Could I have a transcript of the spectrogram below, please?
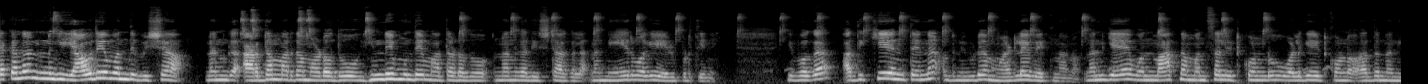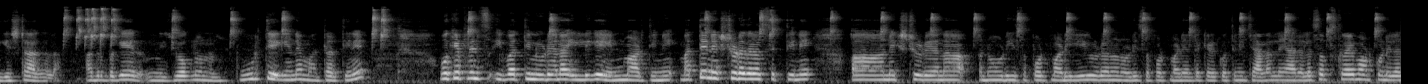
ಯಾಕಂದರೆ ನನಗೆ ಯಾವುದೇ ಒಂದು ವಿಷಯ, ನನಗೆ ಅರ್ಧಂಬರ್ಧ ಮಾಡೋದು, ಹಿಂದೆ ಮುಂದೆ ಮಾತಾಡೋದು ನನಗೆ ಅದು ಇಷ್ಟ ಆಗಲ್ಲ. ನಾನು ನೇರವಾಗಿ ಹೇಳ್ಬಿಡ್ತೀನಿ. ಇವಾಗ ಅದಕ್ಕೆ ಅಂತಲೇ ಅದನ್ನ ವಿಡಿಯೋ ಮಾಡಲೇಬೇಕು ನಾನು. ನನಗೆ ಒಂದು ಮಾತನ್ನ ಮನಸ್ಸಲ್ಲಿ ಇಟ್ಕೊಂಡು, ಒಳಗೆ ಇಟ್ಕೊಂಡು, ಅದು ನನಗೆ ಇಷ್ಟ ಆಗಲ್ಲ. ಅದ್ರ ಬಗ್ಗೆ ನಿಜವಾಗ್ಲೂ ನಾನು ಪೂರ್ತಿಯಾಗೇ ಮಾತಾಡ್ತೀನಿ. ಓಕೆ ಫ್ರೆಂಡ್ಸ್ ಇವತ್ತಿನ ವಿಡಿಯೋನ ಇಲ್ಲಿಗೆ ಎಂಡ್ ಮಾಡ್ತೀನಿ. ಮತ್ತೆ ನೆಕ್ಸ್ಟ್ ವಿಡಿಯೋದಲ್ಲಿ ಸಿಗ್ತೀನಿ. ನೆಕ್ಸ್ಟ್ ವಿಡಿಯೋನ ನೋಡಿ ಸಪೋರ್ಟ್ ಮಾಡಿ, ಈ ವಿಡಿಯೋನ ನೋಡಿ ಸಪೋರ್ಟ್ ಮಾಡಿ ಅಂತ ಕೇಳ್ಕೊತೀನಿ. ಚಾನಲ್ನ ಯಾರೆಲ್ಲ ಸಬ್ಸ್ಕ್ರೈಬ್ ಮಾಡ್ಕೊಂಡಿಲ್ಲ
